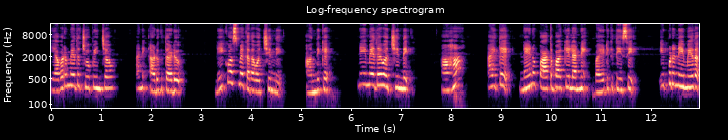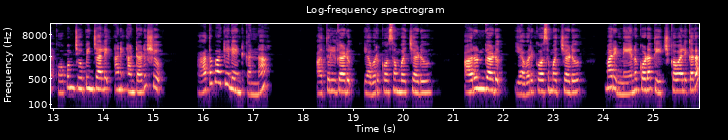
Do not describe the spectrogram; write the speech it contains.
ఎవరి మీద చూపించావు? అని అడుగుతాడు. నీకోసమే కదా వచ్చింది. అందుకే నీ మీదే వచ్చింది. ఆహా! అయితే నేను పాత బాకీలన్నీ బయటికి తీసి ఇప్పుడు నీ మీద కోపం చూపించాలి అని అంటాడు షూ. పాత బాకీలేంటి కన్నా? అతుల్ గాడు ఎవరి కోసం వచ్చాడు? అరుణ్ గాడు ఎవరి కోసం వచ్చాడు? మరి నేను కూడా తీర్చుకోవాలి కదా?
